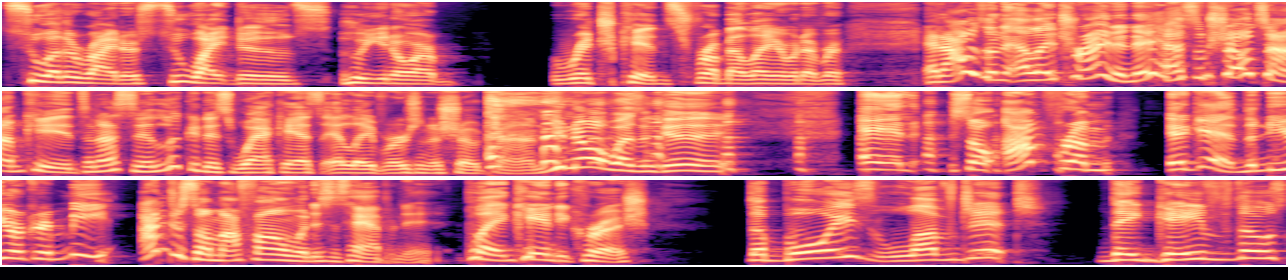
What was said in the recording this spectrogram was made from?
two other writers, two white dudes who you know are rich kids from LA or whatever. And I was on the LA train, and they had some Showtime kids, and I said, "Look at this whack ass LA version of Showtime. You know it wasn't good." and so I'm from again the New Yorker me. I'm just on my phone when this is happening, playing Candy Crush. The boys loved it. They gave those,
